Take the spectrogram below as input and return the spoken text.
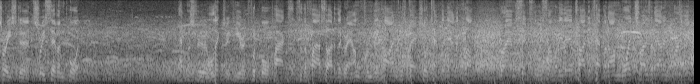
3 Sturt, 3-7 Port. Atmosphere electric here at football parks to the far side of the ground. From behind was Bagshaw, tapped it down to Clump. Graham sensed there was somebody there, tried to tap it on. White throws it out in front of him.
